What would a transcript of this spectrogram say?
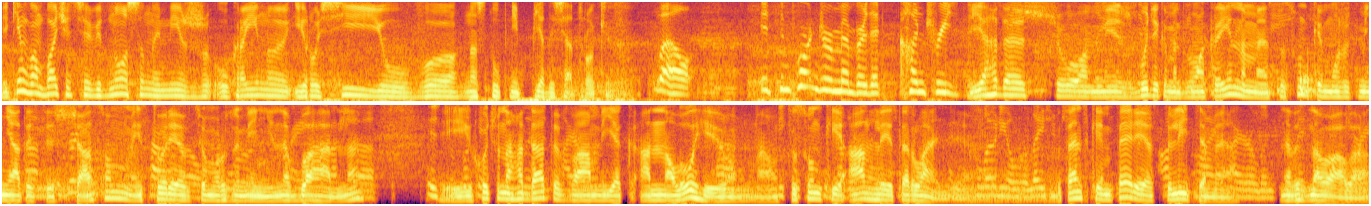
Яким вам бачаться відносини між Україною і Росією в наступні 50 років? Well, It's important to remember that countries Я гадаю, що між будь-якими двома країнами стосунки можуть мінятися з часом. Історія в цьому розумінні невблаганна. І хочу нагадати вам як аналогію стосунки Англії та Ірландії. Британська імперія століттями не визнавала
